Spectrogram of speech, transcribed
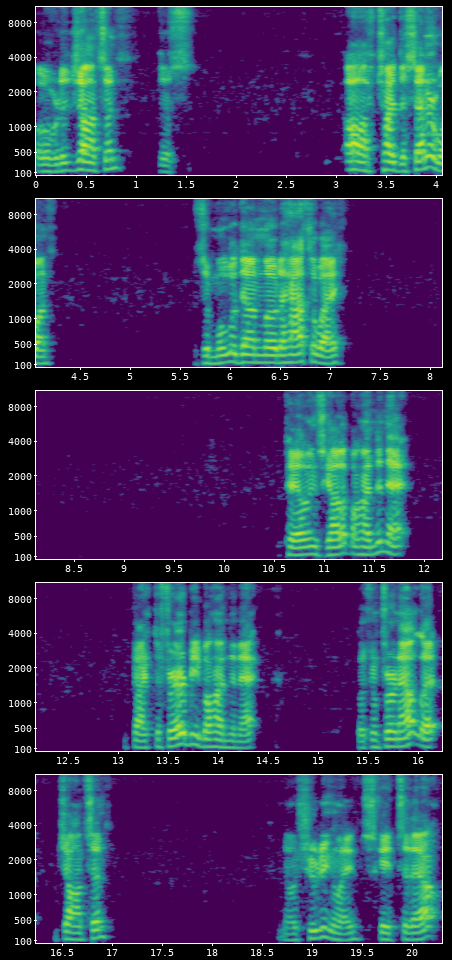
Over to Johnson. This. oh, tried the center one. Zamula down low to Hathaway. Poehling's got it behind the net. Back to Farabee behind the net. Looking for an outlet. Johnson. No shooting lane. Skates it out.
